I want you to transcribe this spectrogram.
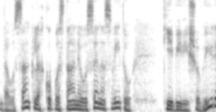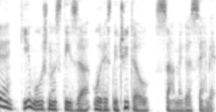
da vsak lahko postane vse na svetu, ki vidiš ovire, ki je možnosti za uresničitev samega sebe.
